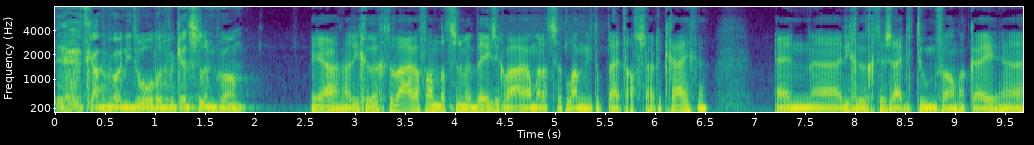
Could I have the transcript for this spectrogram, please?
het gaat hem gewoon niet worden. We cancelen hem gewoon. Ja, nou die geruchten waren van dat ze ermee bezig waren, maar dat ze het lang niet op tijd af zouden krijgen. En eh, die geruchten zeiden toen van, oké, eh,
